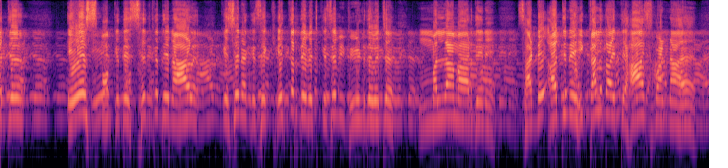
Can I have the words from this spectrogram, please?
ਅੱਜ ਇਸ ਮੌਕੇ ਤੇ ਸਿੱਧਕ ਦੇ ਨਾਲ ਕਿਸੇ ਨਾ ਕਿਸੇ ਖੇਤਰ ਦੇ ਵਿੱਚ ਕਿਸੇ ਵੀ ਫੀਲਡ ਦੇ ਵਿੱਚ ਮੱਲਾ ਮਾਰਦੇ ਨੇ ਸਾਡੇ ਅੱਜ ਨੇ ਹੀ ਕੱਲ ਦਾ ਇਤਿਹਾਸ ਬਣਨਾ ਹੈ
